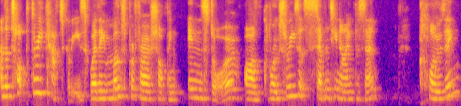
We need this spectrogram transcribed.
And the top three categories where they most prefer shopping in-store are groceries at 79%, clothing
